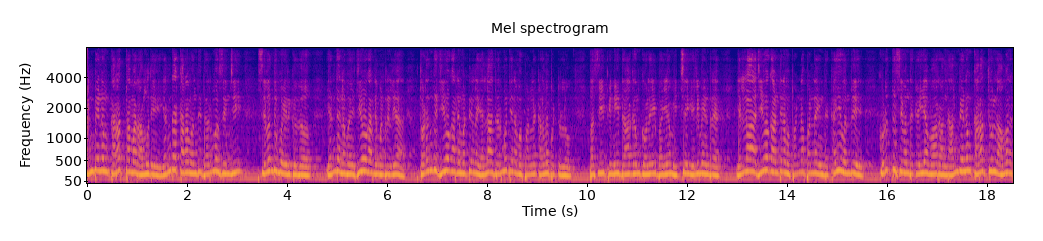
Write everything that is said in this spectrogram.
அன்பெனும் கரத்தமர் அமுதே. எந்த கரம் வந்து தர்மம் செஞ்சு சிவந்து போயிருக்குதோ எந்த நம்ம ஜீவகாரணம் பண்ணுறோம் இல்லையா? தொடர்ந்து ஜீவகாரணம் மட்டும் இல்லை எல்லா தர்மத்தையும் நம்ம பண்ண கடமைப்பட்டுள்ளோம். பசி பிணி தாகம் கொலை பயம் இச்சை எளிமை என்ற எல்லா ஜீவகாரணத்தையும் நம்ம பண்ண பண்ண இந்த கை வந்து கொடுத்து சிவந்த கையாக மாறும். அந்த அன்பெனும் கரத்துள் அமர்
